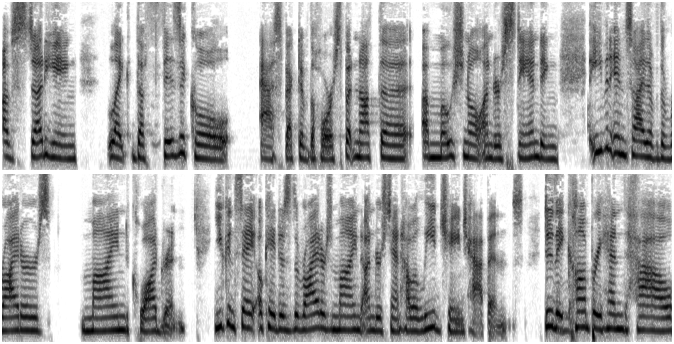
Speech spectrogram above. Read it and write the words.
of studying like the physical aspect of the horse, but not the emotional understanding, even inside of the rider's mind quadrant. You can say, okay, does the rider's mind understand how a lead change happens? Do they Mhm. comprehend how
